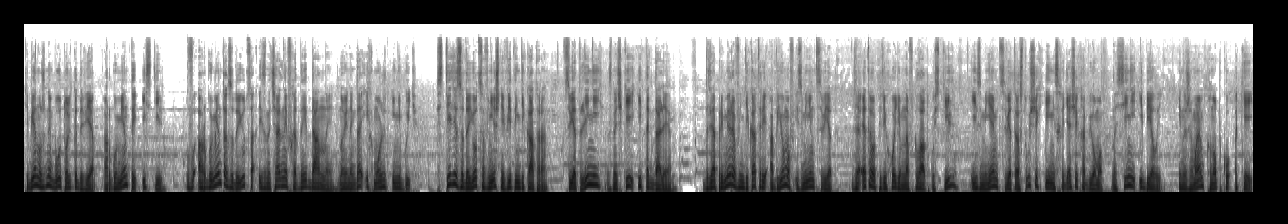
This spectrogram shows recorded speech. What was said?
Тебе нужны будут только две – аргументы и стиль. В аргументах задаются изначальные входные данные, но иногда их может и не быть. В стиле задается внешний вид индикатора, цвет линий, значки и так далее. Для примера в индикаторе объемов изменим цвет – для этого переходим на вкладку «Стиль» и изменяем цвет растущих и нисходящих объемов на синий и белый и нажимаем кнопку «Ок».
